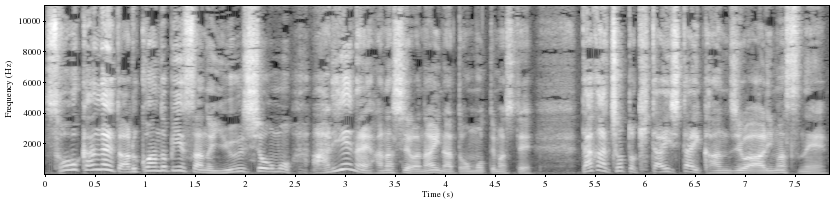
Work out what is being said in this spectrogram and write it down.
そう考えるとアルコピースさんの優勝もありえない話ではないなと思ってまして、だからちょっと期待したい感じはありますね。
